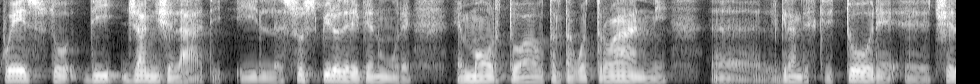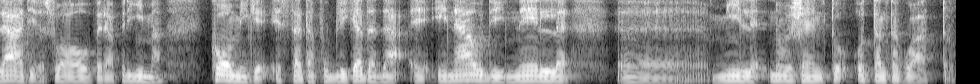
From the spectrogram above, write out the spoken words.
questo di Gianni Celati, il sospiro delle pianure, è morto a 84 anni, eh, il grande scrittore eh, Celati, la sua opera prima comiche è stata pubblicata da eh, Einaudi nel 1984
